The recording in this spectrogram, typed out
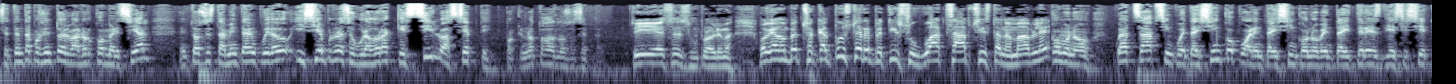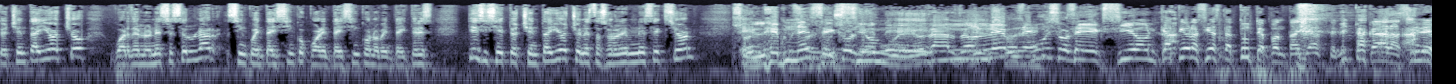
70% del valor comercial, entonces también tengan cuidado y siempre una aseguradora que sí lo acepte, porque no todos los aceptan. Sí, ese es un problema. Oiga, don Beto Sacal, ¿puede usted repetir su WhatsApp si es tan amable? ¿Cómo no? WhatsApp 55 45 93 17 88. Guárdenlo en ese celular. 55 45 93 17 88 en esta solemne sección. Solemne Eh, pues, sección, güey. solemne pues, solemne. sección. Katy, ahora sí hasta tú te apantallaste. Vi tu cara así de,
